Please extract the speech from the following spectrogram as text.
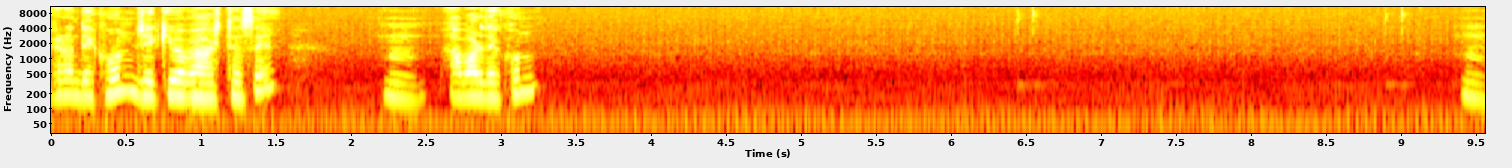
এখানে দেখুন যে কীভাবে হাসতেছে। হুম আবার দেখুন। হুম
